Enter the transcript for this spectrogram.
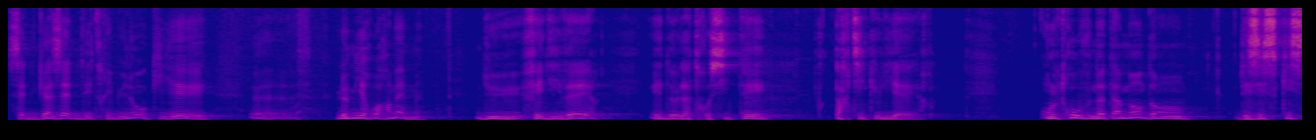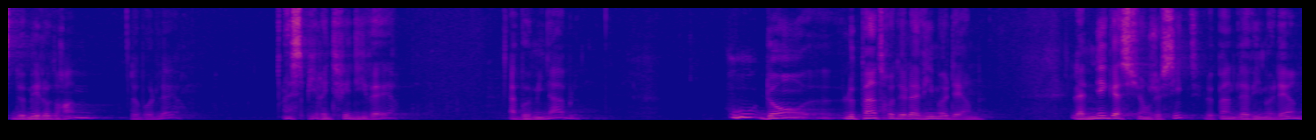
Cette Gazette des tribunaux qui est euh, le miroir même du fait divers et de l'atrocité particulière. On le trouve notamment dans des esquisses de mélodrames de Baudelaire, inspirés de faits divers, abominables, ou dans euh, Le peintre de la vie moderne. La négation, je cite, le peintre de la vie moderne,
